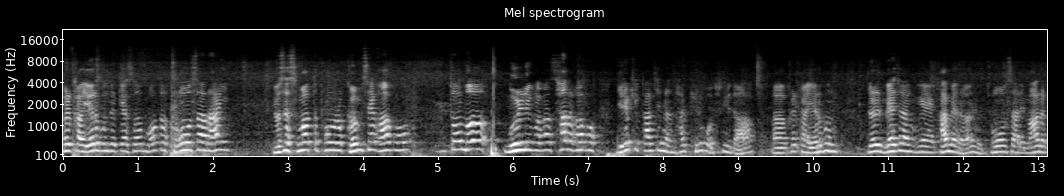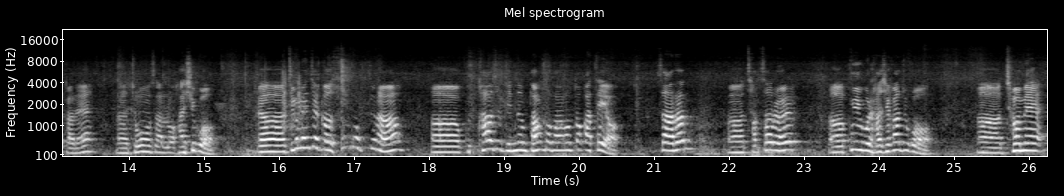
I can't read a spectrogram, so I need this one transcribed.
그러니까 여러분들께서 모두 좋은 쌀 하이 요새 스마트폰으로 검색하고 또 뭐 멀리 가가 사러 가고 이렇게까지는 할 필요가 없습니다. 어, 그러니까 여러분들 매장에 가면은 좋은 쌀이 많을까네 어, 좋은 쌀로 하시고 어, 지금 현재 그 순국주나 어, 국화주 빚는 방법하고는 똑같아요. 쌀은 어, 찹쌀을 어, 구입을 하셔가지고 어, 처음에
